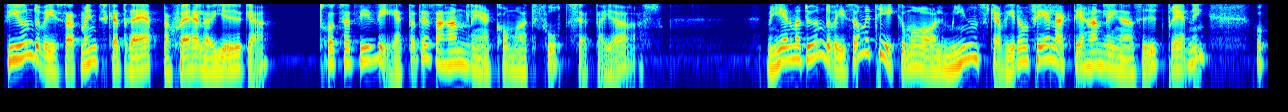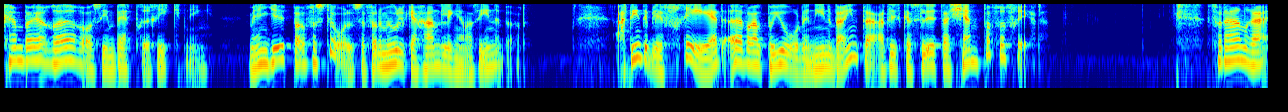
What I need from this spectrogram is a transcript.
Vi undervisar att man inte ska dräpa, stjäla och ljuga, trots att vi vet att dessa handlingar kommer att fortsätta göras. Men genom att undervisa om etik och moral minskar vi de felaktiga handlingarnas utbredning och kan börja röra oss i en bättre riktning, med en djupare förståelse för de olika handlingarnas innebörd. Att det inte blir fred överallt på jorden innebär inte att vi ska sluta kämpa för fred. För det andra,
